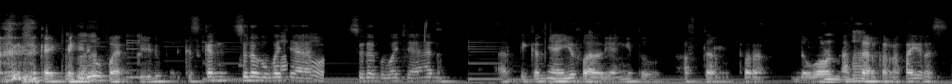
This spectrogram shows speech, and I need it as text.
Kayak kehidupan, kehidupan. Kan sudah aku baca, Oh, sudah aku baca anu artikelnya Yuval yang itu after the world Hmm. after coronavirus.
